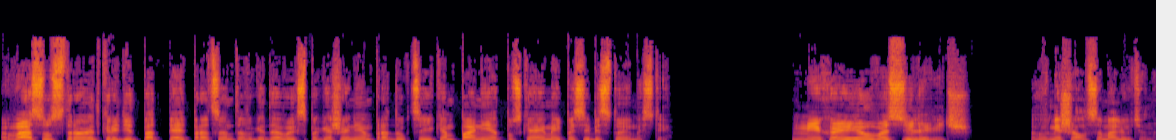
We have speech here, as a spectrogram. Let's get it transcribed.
Вас устроит кредит под 5% годовых с погашением продукции компании, отпускаемой по себестоимости. «Михаил Васильевич», — вмешался Малютин,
